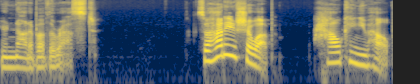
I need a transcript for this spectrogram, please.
You're not above the rest. So, how do you show up? How can you help?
